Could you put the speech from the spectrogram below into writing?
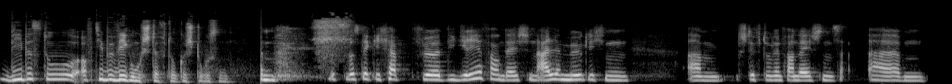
wie bist du auf die Bewegungsstiftung gestoßen? Ähm, das ist lustig. Ich habe für die Guerilla Foundation alle möglichen ähm, Stiftungen, Foundations ähm,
